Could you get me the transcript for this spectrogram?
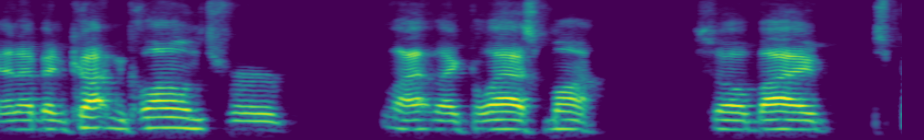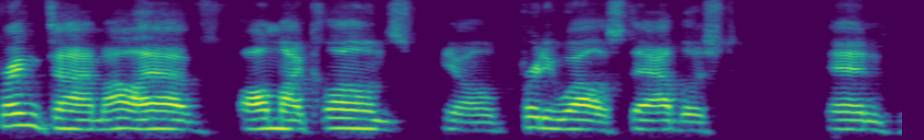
and I've been cutting clones for like the last month. So by springtime, I'll have all my clones, you know, pretty well established and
